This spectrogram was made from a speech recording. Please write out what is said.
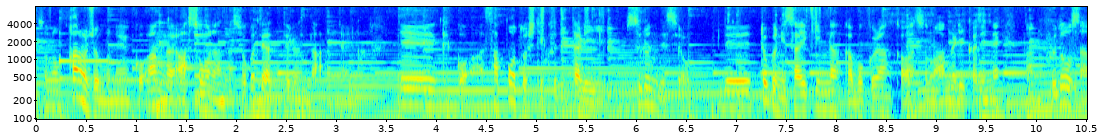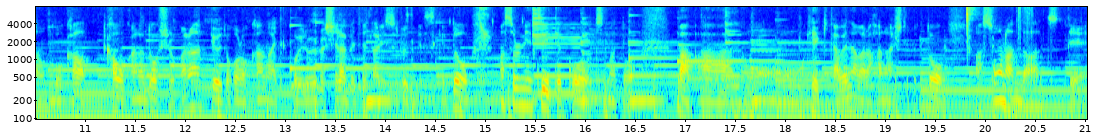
その彼女もねこう案外あそうなんだそういうことやってるんだみたいなで結構サポートしてくれたりするんですよ。で特に最近なんか僕なんかはそのアメリカでねあの不動産をこう買おうかなどうしようかなっていうところを考えていろいろ調べてたりするんですけど、まあ、それについてこう妻と、まあ、あのケーキ食べながら話してると「あそうなんだ」っつって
